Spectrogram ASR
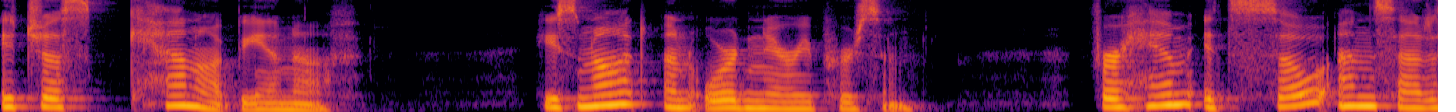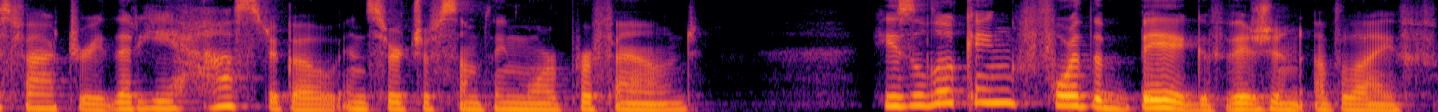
It just cannot be enough. He's not an ordinary person. For him, it's so unsatisfactory that he has to go in search of something more profound. He's looking for the big vision of life.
